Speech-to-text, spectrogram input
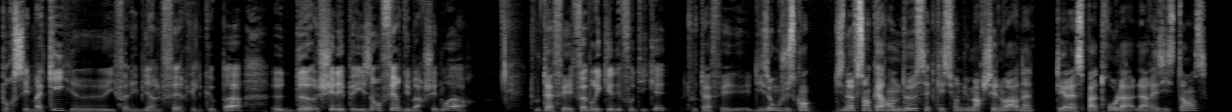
pour ses maquis, il fallait bien le faire quelque part, chez les paysans, faire du marché noir. Tout à fait. Fabriquer des faux tickets. Tout à fait. Disons que jusqu'en 1942, cette question du marché noir n'intéresse pas trop la résistance.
